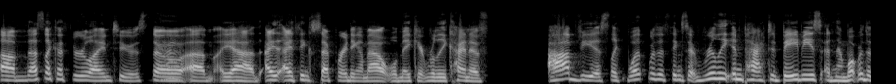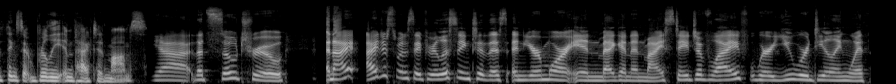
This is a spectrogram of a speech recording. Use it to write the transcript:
Um, that's like a through line too. So yeah, um, yeah I, I think separating them out will make it really kind of obvious like what were the things that really impacted babies and then what were the things that really impacted moms yeah that's so true and I, I just want to say, if you're listening to this and you're more in Meagan and my stage of life where you were dealing with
